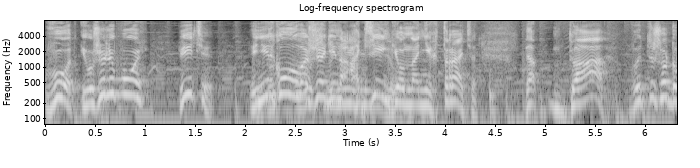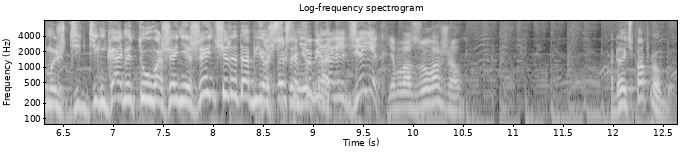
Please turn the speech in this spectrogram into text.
Вот, и уже любовь. Видите? И никакого лучше уважения, не а деньги он на них тратит. Да, да, вы ты что думаешь, де- деньгами ты уважение женщины добьешься? Если бы вы мне дали денег, я бы вас зауважал. А давайте попробуем.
